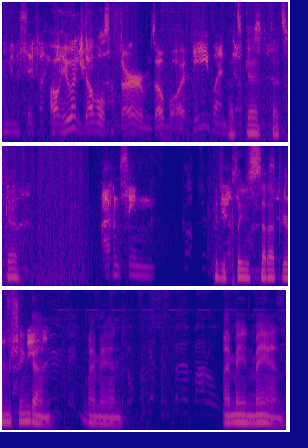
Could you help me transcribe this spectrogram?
I'm gonna see if I can. Oh, get he went a double shot. sturms. Oh boy. He went That's double good, that's good. I haven't seen. Could you please set up your machine that gun, my man? My main man.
